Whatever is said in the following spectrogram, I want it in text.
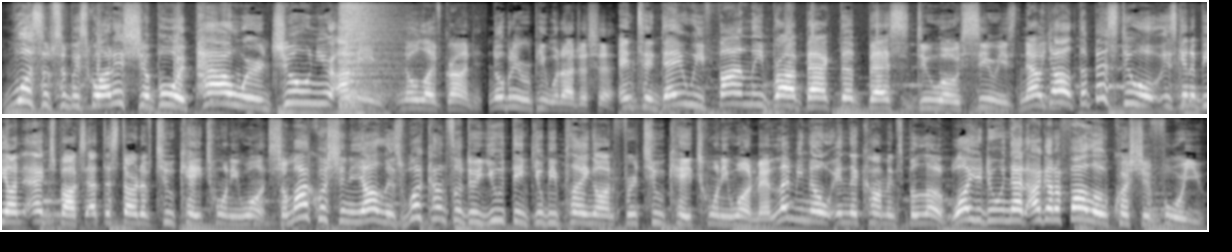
What's up, Simply Squad? It's your boy, Power Jr. I mean, no life grinded. Nobody repeat what I just said. And today we finally brought back the Best Duo series. Now, y'all, the Best Duo is gonna be on Xbox at the start of 2K21. So my question to y'all is, what console do you think you'll be playing on for 2K21, man? Let me know in the comments below. While you're doing that, I got a follow-up question for you.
